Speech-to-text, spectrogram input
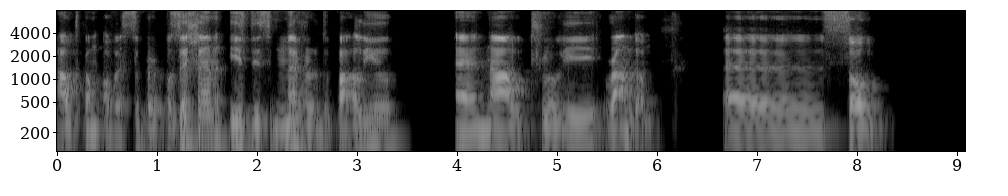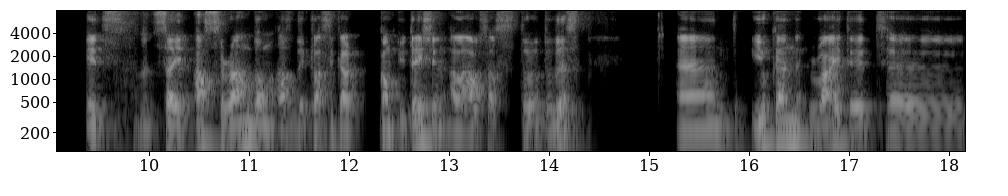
outcome of a superposition, is this measured value uh, now truly random? Uh, so it's, let's say, as random as the classical computation allows us to do this. And you can write it, uh,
